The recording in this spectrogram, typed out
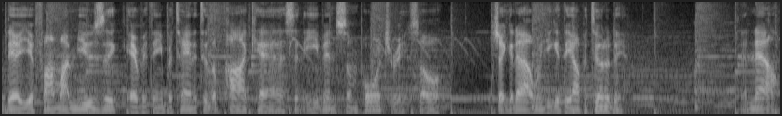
There you'll find my music, everything pertaining to the podcast, and even some poetry. So check it out when you get the opportunity. And now,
